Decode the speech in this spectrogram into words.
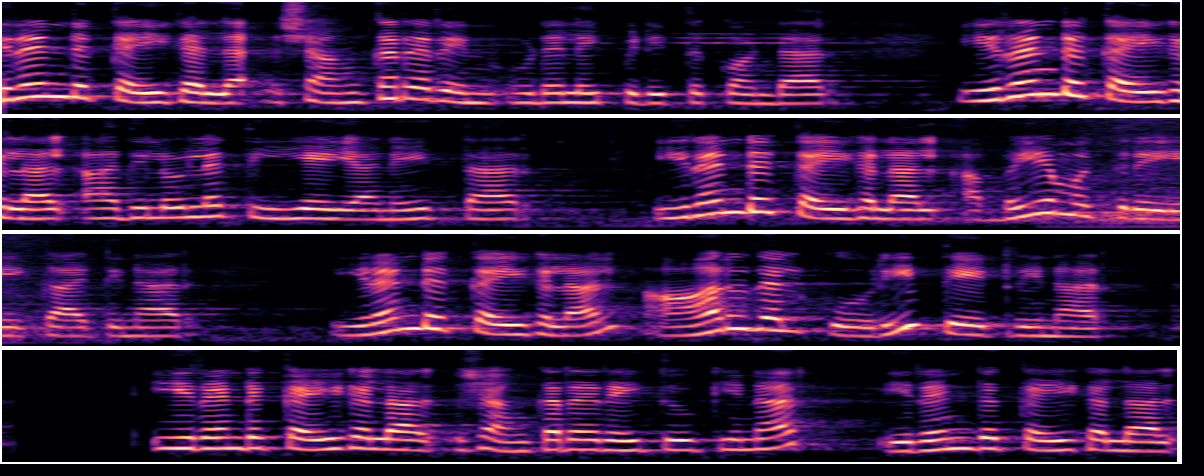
இரண்டு கைகளில் சங்கரரின் உடலை பிடித்து கொண்டார். இரண்டு கைகளால் அதிலுள்ள தீயை அணைத்தார். இரண்டு கைகளால் அபயமுத்திரையை காட்டினார். இரண்டு கைகளால் ஆறுதல் கூறி தேற்றினார். இரண்டு கைகளால் சங்கரரை தூக்கினார். இரண்டு கைகளால்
